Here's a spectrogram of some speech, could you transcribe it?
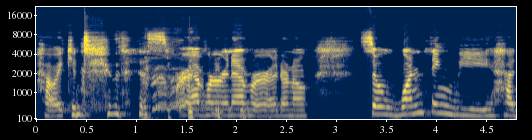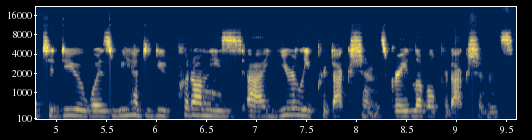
how I can do this forever and ever. I don't know. So one thing we had to do was we had to do put on these uh, yearly productions, grade level productions,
